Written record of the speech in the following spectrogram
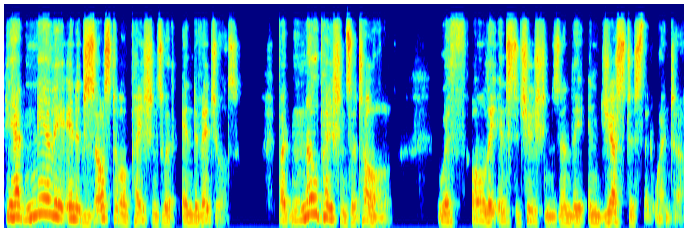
He had nearly inexhaustible patience with individuals, but no patience at all with all the institutions and the injustice that went on.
